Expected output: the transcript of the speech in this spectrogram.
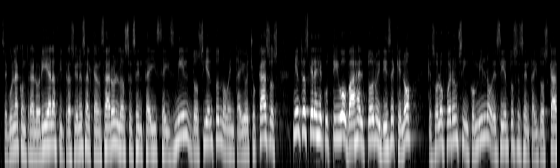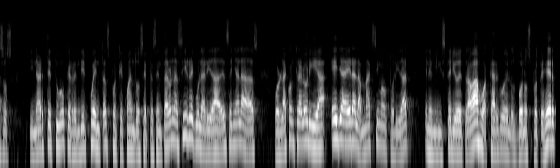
Según la Contraloría, las filtraciones alcanzaron los 66.298 casos, mientras que el Ejecutivo baja el tono y dice que no, que solo fueron 5.962 casos. Dinarte tuvo que rendir cuentas porque cuando se presentaron las irregularidades señaladas por la Contraloría, ella era la máxima autoridad en el Ministerio de Trabajo a cargo de los bonos proteger.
